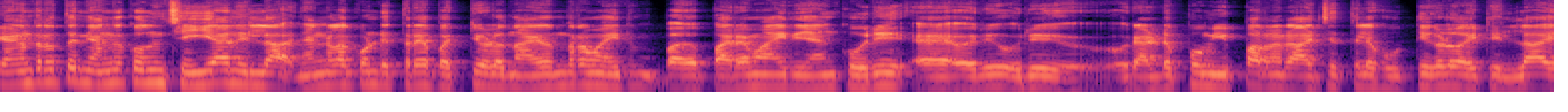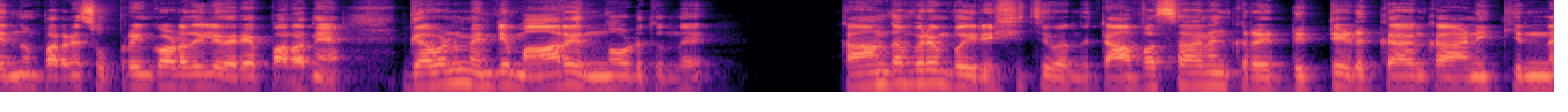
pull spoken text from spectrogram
കേന്ദ്രത്തിൽ ഞങ്ങൾക്കൊന്നും ചെയ്യാനില്ല. ഞങ്ങളെ കൊണ്ട് ഇത്രേ പറ്റുള്ളൂ. നയതന്ത്രമായിട്ടും പരമായിട്ട് ഞങ്ങൾക്ക് ഒരു ഒരു ഒരു ഒരു അടുപ്പും ഈ പറഞ്ഞ രാജ്യത്തിലെ ഹുത്തികളുമായിട്ടില്ല എന്നും പറഞ്ഞ് സുപ്രീം കോടതിയിൽ വരെ പറഞ്ഞ് ഗവൺമെന്റ് മാറി നിന്നോടുത്തുനിന്ന് കാന്തപുരം പോയി രക്ഷിച്ച് വന്നിട്ട് അവസാനം ക്രെഡിറ്റ് എടുക്കാൻ കാണിക്കുന്ന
